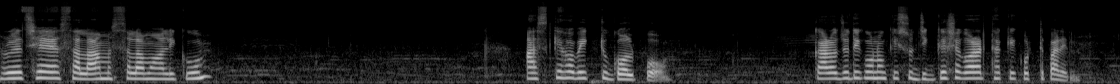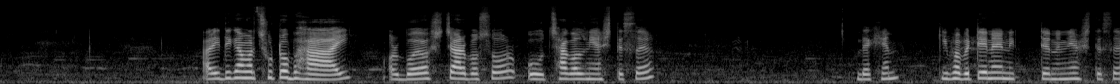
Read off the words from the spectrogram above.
রয়েছে সালাম, আসসালামু আলাইকুম। আজকে হবে একটু গল্প। কারও যদি কোনো কিছু জিজ্ঞাসা করার থাকে করতে পারেন। আর এদিকে আমার ছোট ভাই, ওর বয়স চার বছর, ও ছাগল নিয়ে আসতেছে। দেখেন কীভাবে টেনে টেনে নিয়ে আসতেছে।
